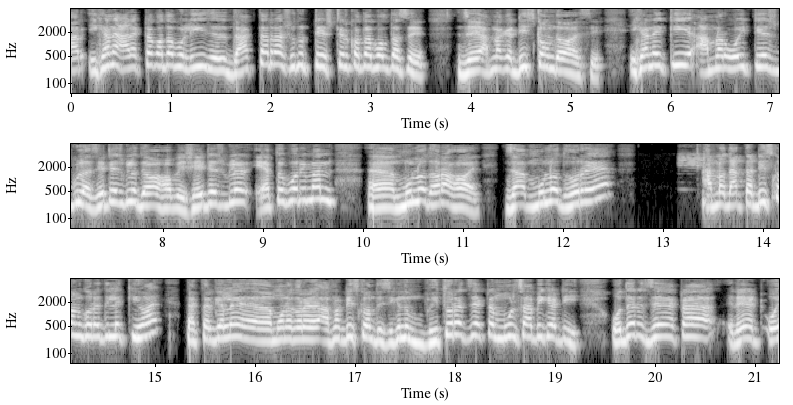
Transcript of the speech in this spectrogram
আর এখানে আর একটা কথা বলি, যে ডাক্তাররা শুধু টেস্টের কথা বলতেছে যে আপনাকে ডিসকাউন্ট দেওয়া হয়েছে। এখানে কি আপনার ওই টেস্টগুলো যে টেস্টগুলো দেওয়া হবে, সেই টেস্টগুলোর এত পরিমাণ মূল্য ধরা হয়, যা মূল্য ধরে আপনার ডাক্তার ডিসকাউন্ট করে দিলে কি হয়? ডাক্তার গেলে মনে করে আপনার ডিসকাউন্ট দিচ্ছি কিন্তু ভিতরের যে একটা মূল চাবিকাঠি ওদের যে একটা রেট ওই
